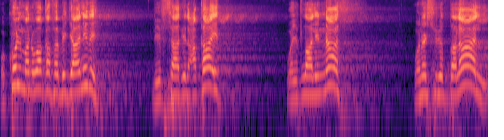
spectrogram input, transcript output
وكل من وقف بجانبه لإفساد العقائد وإضلال الناس ونشر الضلال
